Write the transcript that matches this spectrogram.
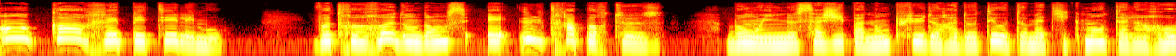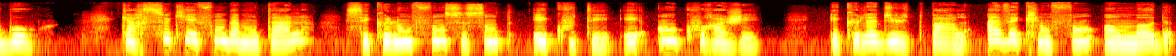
encore répétez les mots. Votre redondance est ultra porteuse. Bon, il ne s'agit pas non plus de radoter automatiquement tel un robot, car ce qui est fondamental, c'est que l'enfant se sente écouté et encouragé, et que l'adulte parle avec l'enfant en mode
